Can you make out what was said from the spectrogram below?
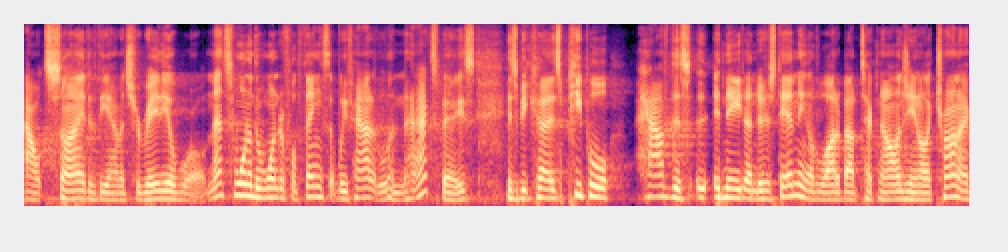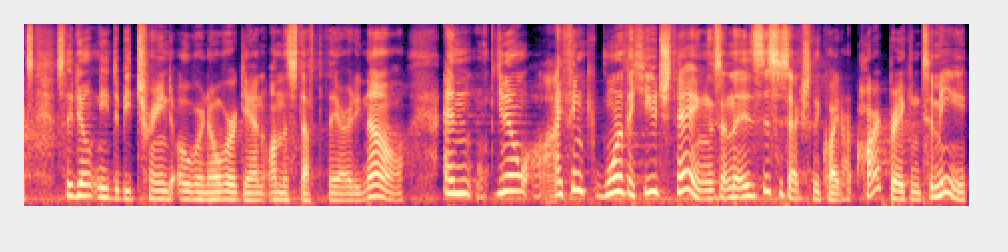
outside of the amateur radio world. And that's one of the wonderful things that we've had at London Hackspace, is because people have this innate understanding of a lot about technology and electronics, so they don't need to be trained over and over again on the stuff that they already know. And, you know, I think one of the huge things, and this is actually quite heartbreaking to me,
